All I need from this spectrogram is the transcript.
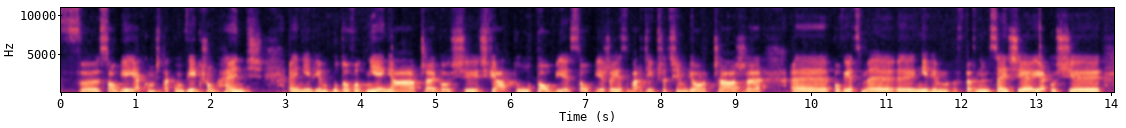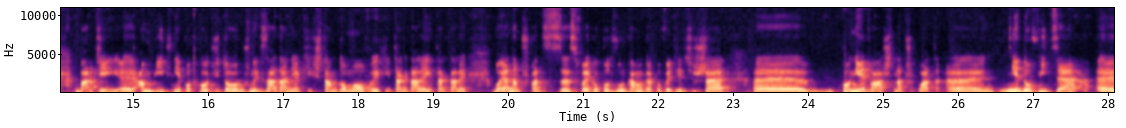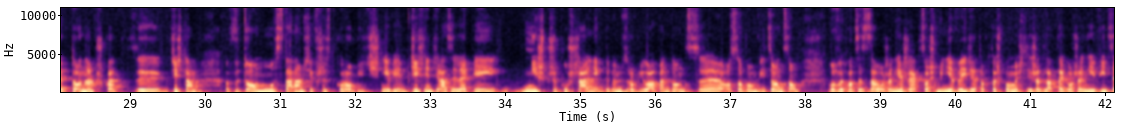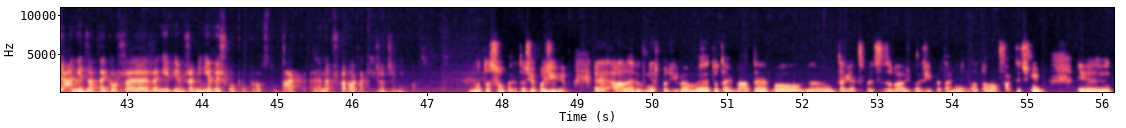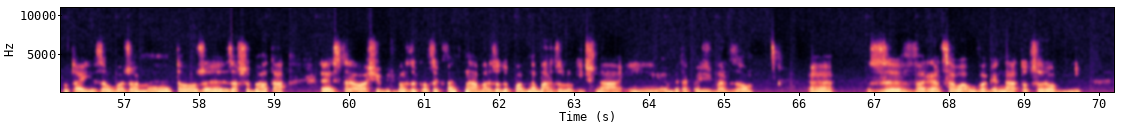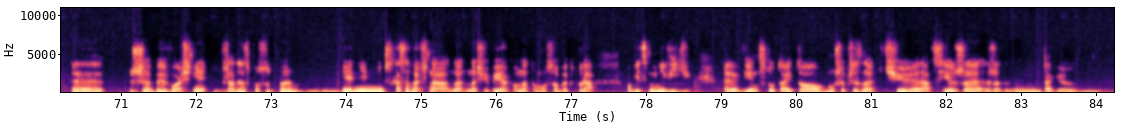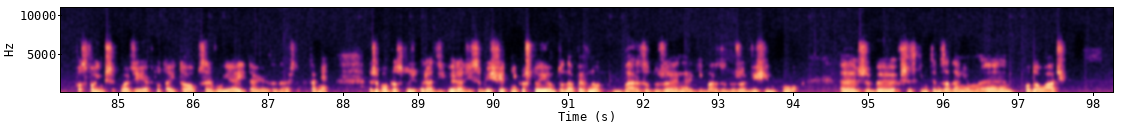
w sobie jakąś taką większą chęć E, nie wiem, udowodnienia czegoś e, światu, tobie, sobie, że jest bardziej przedsiębiorcza, że e, powiedzmy, nie wiem, w pewnym sensie jakoś bardziej ambitnie podchodzi do różnych zadań jakichś tam domowych i tak dalej, i tak dalej. Bo ja na przykład ze swojego podwórka mogę powiedzieć, że ponieważ na przykład niedowidzę, to na przykład gdzieś tam w domu staram się wszystko robić, nie wiem, 10 10 razy lepiej niż przypuszczalnie, gdybym zrobiła będąc e, osobą widzącą, bo wychodzę z założenia, że jak coś mi nie wyjdzie, to ktoś pomyśli, że dlatego, że nie widzę, a nie dlatego, że, że nie wiem, że mi nie wyszło po prostu, tak? E, na przykład tak. o takie rzeczy mi chodzi. No to super, to cię podziwiam. E, ale również podziwiam tutaj Batę, bo tak jak sprecyzowałeś bardziej pytanie, no to faktycznie tutaj zauważam to, że zawsze Beata E, starała się być bardzo konsekwentna, bardzo dokładna, bardzo logiczna i, by tak powiedzieć, bardzo e, zwracała uwagę na to, co robi, e, żeby właśnie w żaden sposób no, nie, nie, nie wskazywać na, na, na siebie jako na tą osobę, która powiedzmy nie widzi. Więc tutaj to muszę przyznać rację, że, że mm, tak po swoim przykładzie, jak tutaj to obserwuję i tak jak zadałaś to pytanie, że po prostu radzi, radzi sobie świetnie. Kosztuje ją to na pewno bardzo dużo energii, bardzo dużo wysiłku, e, żeby wszystkim tym zadaniom e, podołać.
